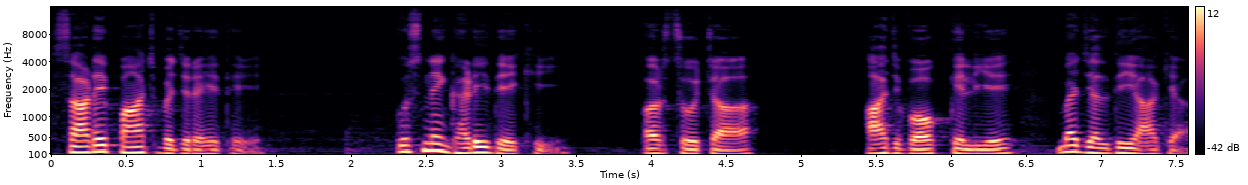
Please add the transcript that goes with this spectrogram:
साढ़े पाँच बज रहे थे। उसने घड़ी देखी और सोचा, आज वॉक के लिए मैं जल्दी आ गया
